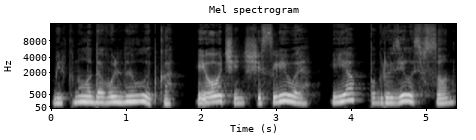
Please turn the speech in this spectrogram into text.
мелькнула довольная улыбка, и очень счастливая я погрузилась в сон.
